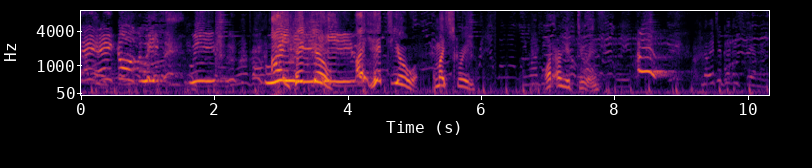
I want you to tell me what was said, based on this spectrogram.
Hey, ankles! We, we, I hit you. I hit you. In my screen. What are you doing? No, it's a good experiment.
